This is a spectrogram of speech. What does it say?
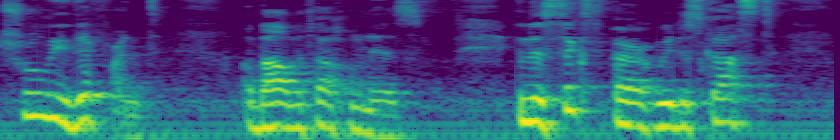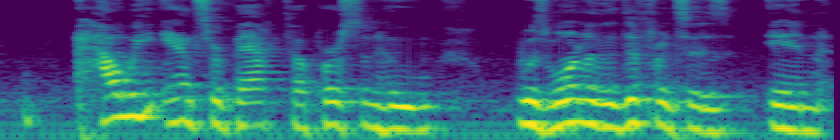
truly different a Baal B'tachon is. In the sixth parak, we discussed how we answer back to a person who was one of the differences in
